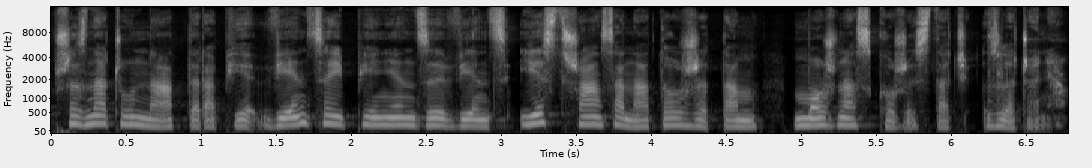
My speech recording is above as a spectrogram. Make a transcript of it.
przeznaczył na terapię więcej pieniędzy, więc jest szansa na to, że tam można skorzystać z leczenia.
